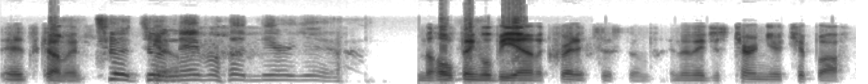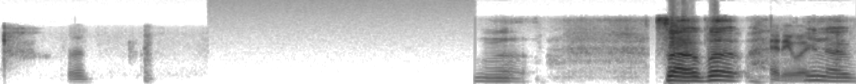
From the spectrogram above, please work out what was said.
it's coming. to to a know. neighborhood near you And the whole thing will be on a credit system, and then they just turn your chip off. So but Anyway, you know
